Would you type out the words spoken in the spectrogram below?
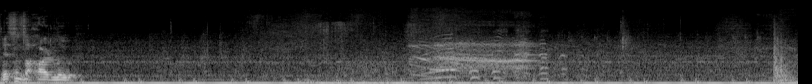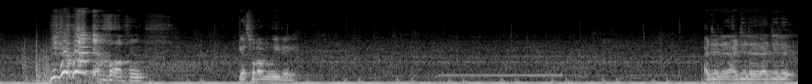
This one's a hard loop. that was awful. Guess what I'm leaving. I did it, I did it, I did it.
